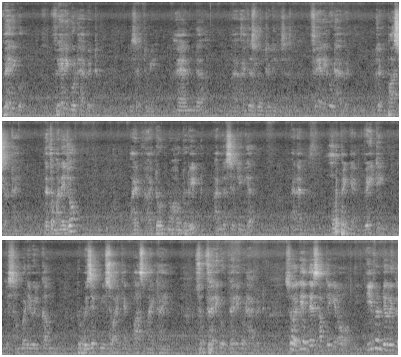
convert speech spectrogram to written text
very good, very good habit, he said to me. And uh, I, I just looked at him, he says, very good habit, you can pass your time. Leto manejo, I, I don't know how to read, I'm just sitting here and I'm hoping and waiting if somebody will come to visit me so I can pass my time. So very good, very good habit. So again, there's something, you know, even during the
